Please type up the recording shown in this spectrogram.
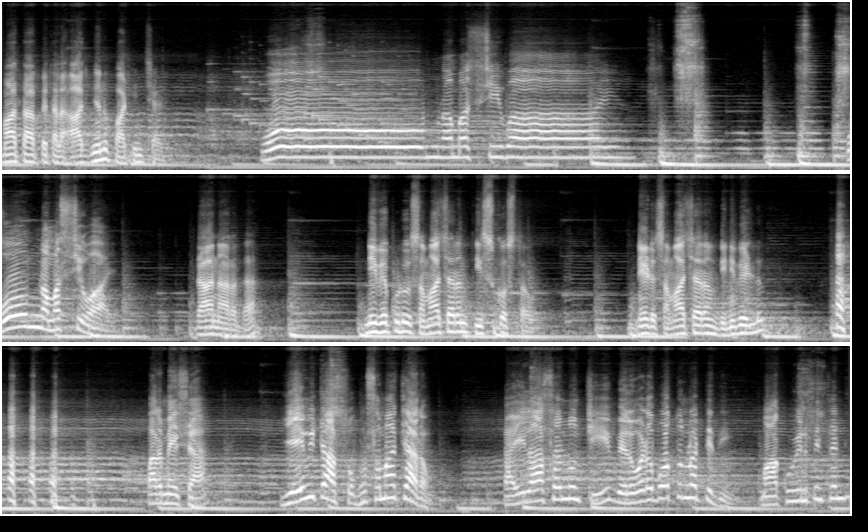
మాతాపితల ఆజ్ఞను పాటించాడు. ఓం నమ శివాయ. ఓం నమ శివాయ. రా నారద. నీవెప్పుడు సమాచారం తీసుకొస్తావు? నేడు సమాచారం విని వెళ్ళు. పరమేశ ఏమిటా శుభ సమాచారం? కైలాసం నుంచి వెలువడబోతున్నట్టిది. మాకు వినిపించండి.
